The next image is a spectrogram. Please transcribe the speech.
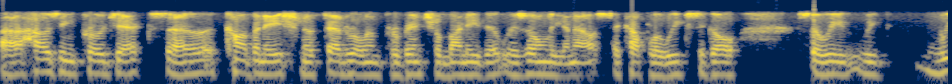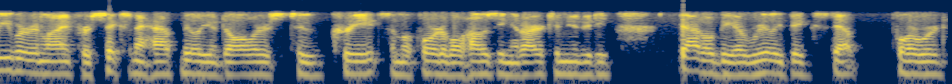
uh, housing projects, uh, a combination of federal and provincial money that was only announced a couple of weeks ago. So we, we, we were in line for six and a half million dollars to create some affordable housing in our community. That'll be a really big step forward.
